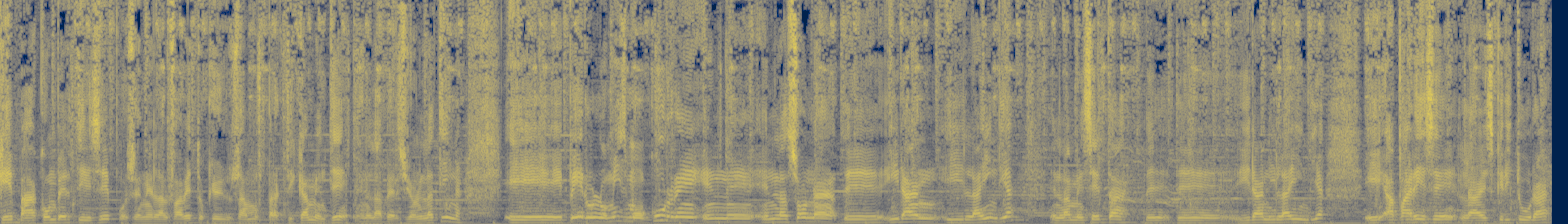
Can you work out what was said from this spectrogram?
que va a convertirse pues en el alfabeto que hoy usamos prácticamente en la versión latina. pero lo mismo ocurre en, la zona de Irán y la India, en la meseta de, Irán y la India, aparece la escritura,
